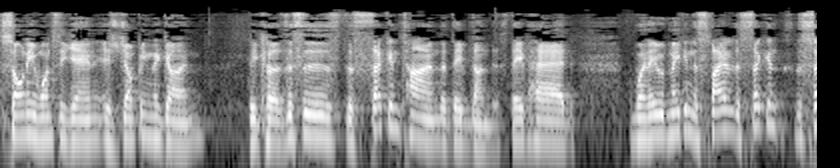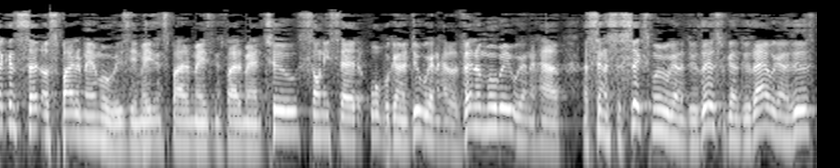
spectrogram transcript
Sony once again is jumping the gun because this is the second time that they've done this. They've had when they were making the Spider the second the second set of Spider-Man movies, the Amazing Spider-Man, Amazing Spider-Man 2. Sony said, "What we're going to do? We're going to have a Venom movie. We're going to have a Sinister Six movie. We're going to do this. We're going to do that. We're going to do this."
